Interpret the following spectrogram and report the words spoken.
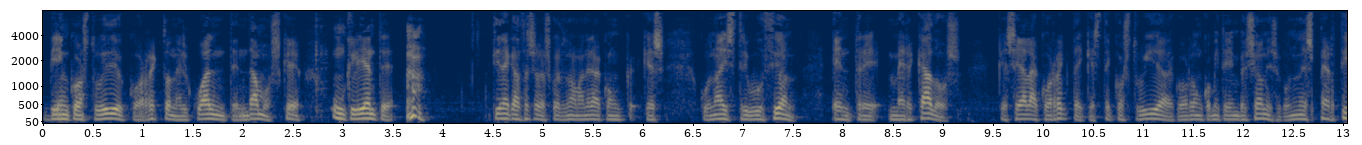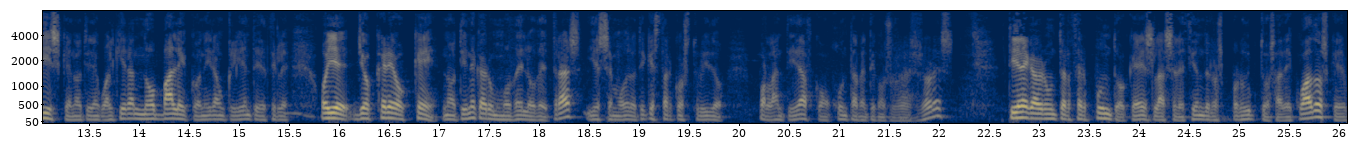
bien construido y correcto en el cual entendamos que un cliente tiene que hacerse las cosas de una manera que es con una distribución entre mercados que sea la correcta y que esté construida de acuerdo a un comité de inversiones y con un expertise que no tiene cualquiera, no vale con ir a un cliente y decirle, oye, yo creo que, no, tiene que haber un modelo detrás y ese modelo tiene que estar construido por la entidad conjuntamente con sus asesores. Tiene que haber un tercer punto, que es la selección de los productos adecuados, que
